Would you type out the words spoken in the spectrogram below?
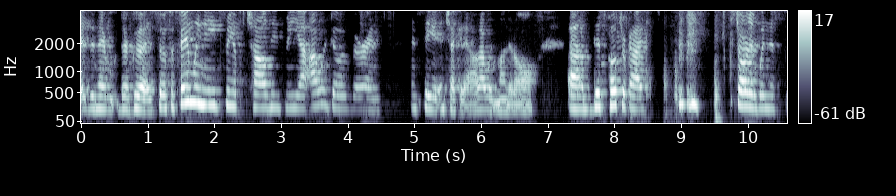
and they're they're good. So if a family needs me, if a child needs me, yeah, I would go over and and see it and check it out. I wouldn't mind at all. Um, this poltergeist started when this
